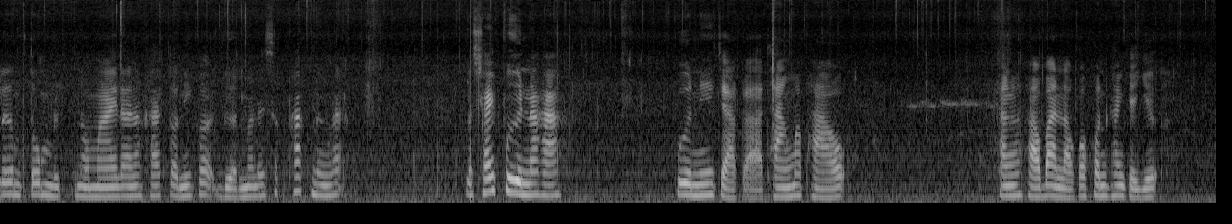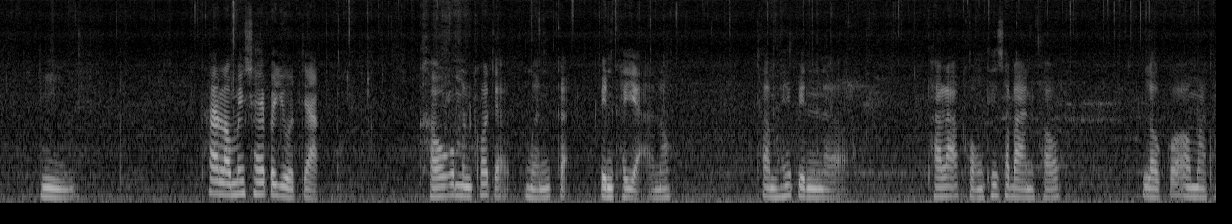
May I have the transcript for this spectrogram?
เริ่มต้มหน่อไม้แล้วนะคะ ตอนนี้ก็เดือดมาได้สักพักหนึ่งแล้วเราใช้ฟืนนะคะ ฟืนนี้จากทางมะพร้าว ทางมะพร้าวบ้านเราก็ค่อนข้างจะเยอะมีถ้าเราไม่ใช้ประโยชน์จากเขาก็มันก็จะเหมือนกับเป็นขยะเนาะทำให้เป็นภาระของเทศบาลเขา เราก็เอามาท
